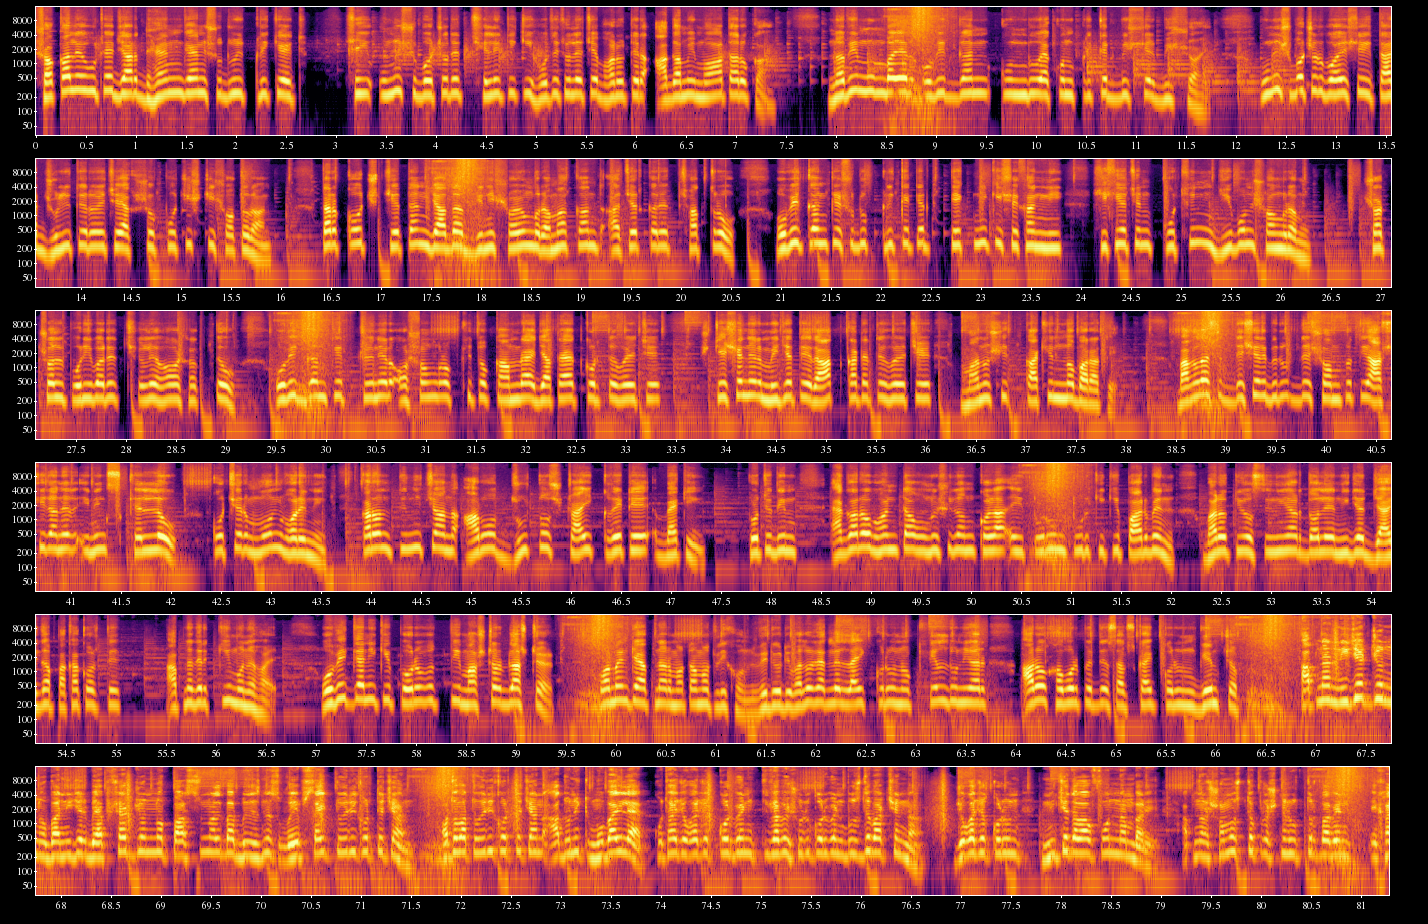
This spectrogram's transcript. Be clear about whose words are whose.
Speaker 1: সকালে উঠে যার ধ্যান জ্ঞান শুধুই ক্রিকেট, সেই উনিশ বছরের ছেলেটি কি হতে চলেছে ভারতের আগামী মহাতারকা? নবী মুম্বাইয়ের অভিজ্ঞান কুন্ডু এখন ক্রিকেট বিশ্বের বিস্ময়। উনিশ বছর বয়সেই তার ঝুলিতে রয়েছে একশো পঁচিশটি শতরান তার কোচ চেতন যাদব, যিনি স্বয়ং রমাকান্ত আচেরকরের ছাত্র, অভিজ্ঞানকে শুধু ক্রিকেটের টেকনিকই শেখাননি, শিখিয়েছেন কঠিন জীবন সংগ্রাম সচ্ছল পরিবারের ছেলে হওয়া সত্ত্বেও অভিজ্ঞানকে ট্রেনের অসংরক্ষিত কামরায় যাতায়াত করতে হয়েছে, স্টেশনের মেঝেতে রাত কাটাতে হয়েছে মানসিক কাঠিন্য বাড়াতে। বাংলাদেশ দেশের বিরুদ্ধে সম্প্রতি আশি রানের ইনিংস খেললেও কোচের মন ভরেনি, কারণ তিনি চান আরও দ্রুত স্ট্রাইক রেটে ব্যাটিং। প্রতিদিন এগারো ঘণ্টা অনুশীলন করা এই তরুণ তুর্কি কি পারবেন? ভারতীয় সিনিয়র দলে নিজের জায়গা পাকা করতে আপনাদের কি মনে হয়? অভিজ্ঞানী কি পরবর্তী মাস্টার ব্লাস্টার? কমেন্টে আপনার মতামত লিখুন। ভিডিওটি ভালো লাগলে লাইক করুন ও খেল দুনিয়ার আরও খবর পেতে সাবস্ক্রাইব করুন গেম চক্র। আপনার নিজের জন্য বা নিজের ব্যবসার জন্য পার্সোনাল বা বিজনেস ওয়েবসাইট তৈরি করতে চান অথবা তৈরি করতে চান আধুনিক মোবাইল অ্যাপ, কোথায় যোগাযোগ করবেন, কীভাবে শুরু করবেন বুঝতে পারছেন না? যোগাযোগ করুন নিচে দেওয়া ফোন নাম্বারে। আপনার সমস্ত প্রশ্নের উত্তর পাবেন এখানে।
